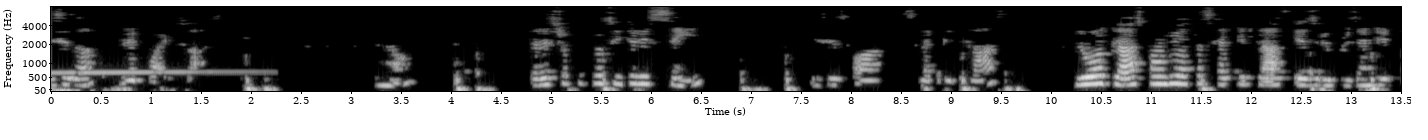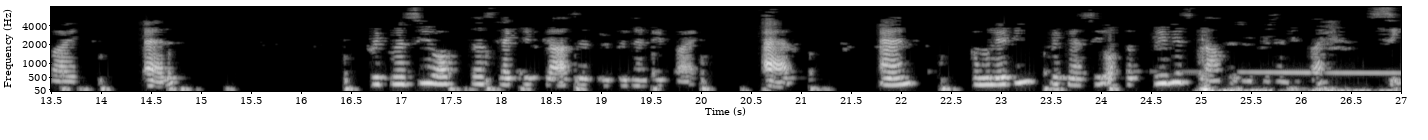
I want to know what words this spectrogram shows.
this is a required class. Now, the rest of the procedure is same. This is our selected class. Lower class boundary of the selected class is represented by L. Frequency of the selected class is represented by F. And cumulative frequency of the previous class is represented by C.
